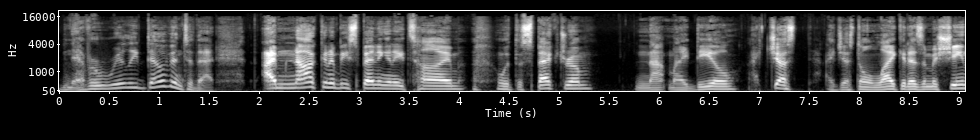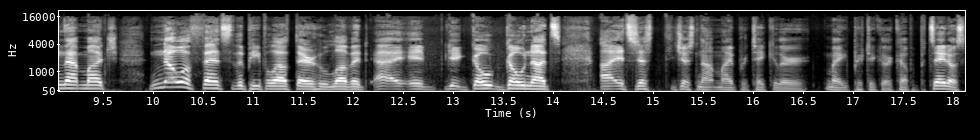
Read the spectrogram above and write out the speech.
Never really dove into that. I'm not going to be spending any time with the Spectrum. Not my deal. I just I just don't like it as a machine that much. No offense to the people out there who love it. Uh, it, it go go nuts. Uh, it's just just not my particular my particular cup of potatoes.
